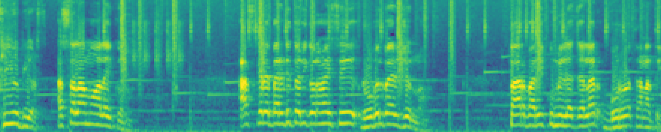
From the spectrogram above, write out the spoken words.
প্রিয় বিয়ার্স আসসালামু আলাইকুম। আজকের এই বাড়িটি তৈরি করা হয়েছে রুবেল ভাইয়ের জন্য। তার বাড়ি কুমিল্লা জেলার বরুড়া থানাতে।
